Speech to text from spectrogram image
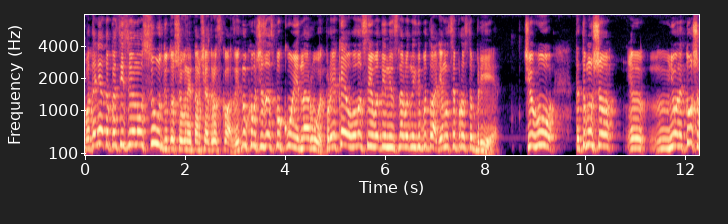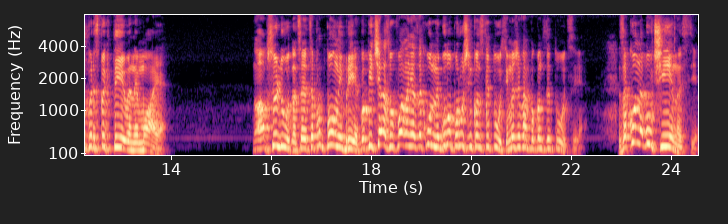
Подання до Конституційного суду, то що вони там зараз розказують, ну хоче заспокоїти народ, про яке оголосив один із народних депутатів, ну це просто бред. Чого? Та тому що е, в нього не то, що перспективи немає. Ну, абсолютно, це, це повний бред. Бо під час ухвалення закону не було порушень Конституції. Ми живемо по Конституції. Закон набув чинності.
